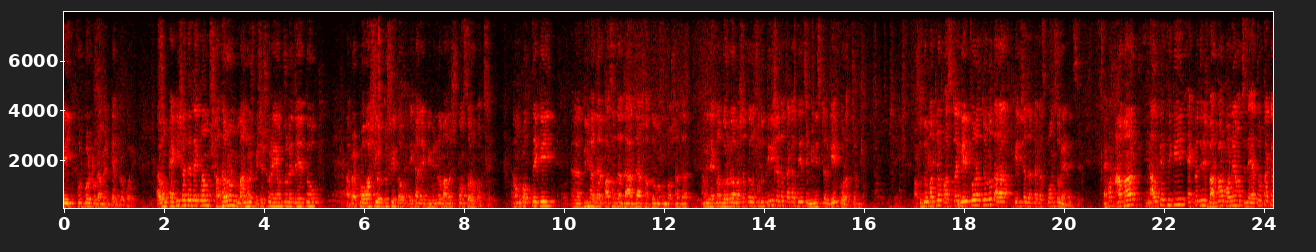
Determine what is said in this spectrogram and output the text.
এই ফুটবল টুর্নামেন্ট কেন্দ্র করে। এবং একই সাথে দেখলাম সাধারণ মানুষ, বিশেষ করে এই অঞ্চলে যেহেতু আপনার প্রবাসী অধ্যুষিত, এখানে বিভিন্ন মানুষ স্পন্সর করছে। এবং প্রত্যেকেই দুই হাজার, পাঁচ হাজার, যার যার সাধ্য মতন দশ হাজার, আমি দেখলাম দুর্গা বাসাতেও শুধু তিরিশ হাজার টাকা দিয়েছে মিনিস্টার গেট করার জন্য। শুধুমাত্র পাঁচটা গেট করার জন্য তারা তিরিশ হাজার টাকা স্পন্সর এনেছে। এখন আমার কালকে থেকেই একটা জিনিস বারবার মনে হচ্ছে যে এত টাকা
